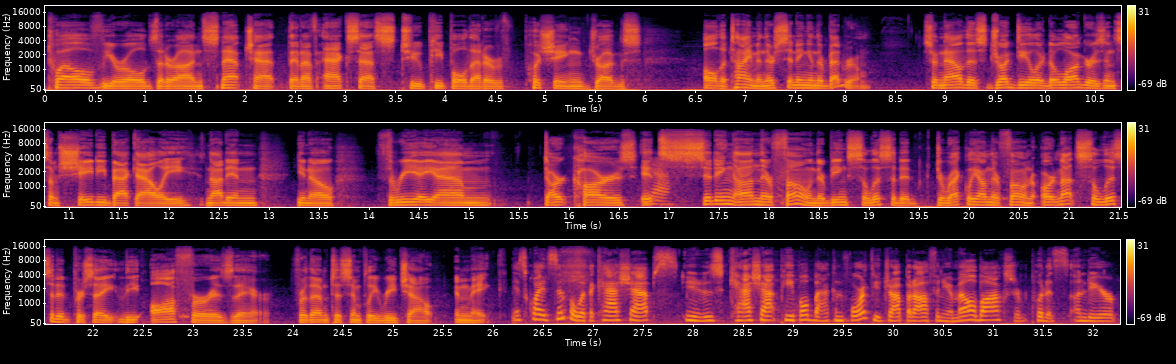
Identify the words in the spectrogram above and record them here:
12 year olds that are on Snapchat that have access to people that are pushing drugs all the time and they're sitting in their bedroom. So now this drug dealer no longer is in some shady back alley, not in, you know, 3 a.m dark cars. It's yeah. sitting on their phone. They're being solicited directly on their phone, or not solicited per se. The offer is there for them to simply reach out and make. It's quite simple with the cash apps. You just cash app people back and forth. You drop it off in your mailbox or put it under your,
